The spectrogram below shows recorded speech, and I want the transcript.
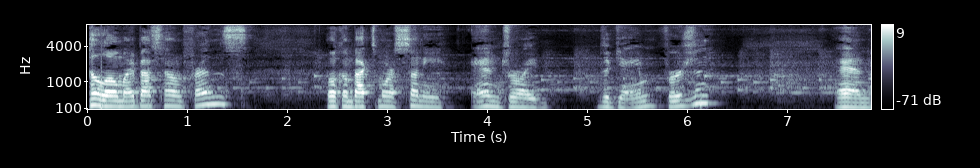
Hello, my Basset Hound friends. Welcome back to more Sonny Android, the game version. And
